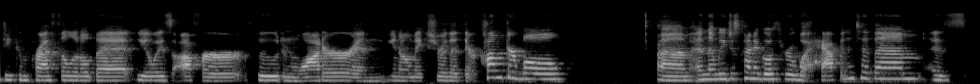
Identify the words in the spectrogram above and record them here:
decompress a little bit. We always offer food and water and, you know, make sure that they're comfortable. Um, and then we just kind of go through what happened to them as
